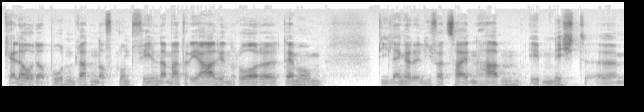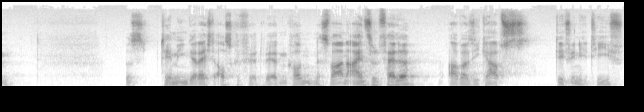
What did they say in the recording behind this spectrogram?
Keller- oder Bodenplatten aufgrund fehlender Materialien, Rohre, Dämmung, die längere Lieferzeiten haben, eben nicht ähm, termingerecht ausgeführt werden konnten. Es waren Einzelfälle, aber sie gab es definitiv.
